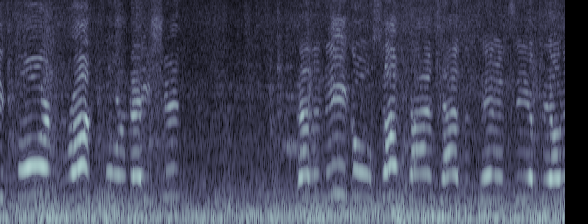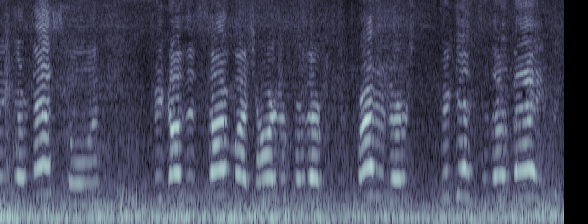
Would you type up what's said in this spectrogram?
naturally formed rock formation that an eagle sometimes has a tendency of building their nest on because it's so much harder for their predators to get to their babies.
